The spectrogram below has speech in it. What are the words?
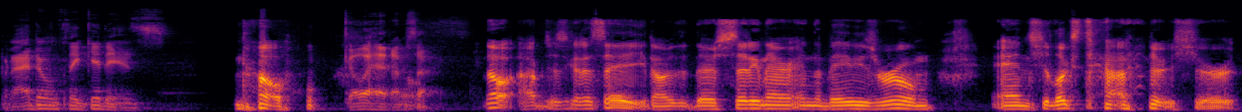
but I don't think it is. no, Go ahead. I'm sorry. no, I'm just gonna say, you know, they're sitting there in the baby's room, and she looks down at her shirt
